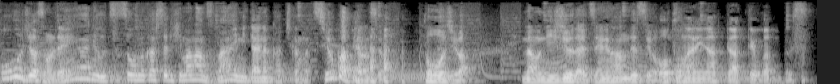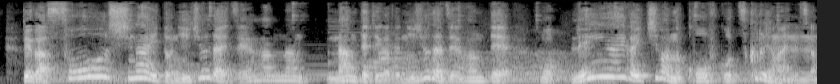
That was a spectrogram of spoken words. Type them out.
当時はその恋愛にうつつを抜かしてる暇なんじゃないみたいな価値観が強かったんですよ。当時は。なも20代前半ですよ。大人になってあってよかったです。っていうか、そうしないと20代前半なんなんてっていうか、20代前半って、もう恋愛が一番の幸福を作るじゃないですか。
